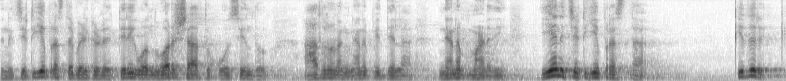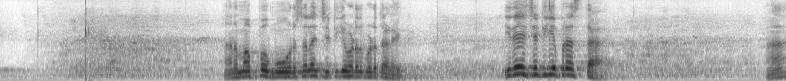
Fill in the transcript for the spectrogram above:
ನಿನಗೆ ಚಿಟಿಗೆ ಪ್ರಸ್ತ ಬೇಡ್ಕೊಂಡು ತಿರುಗಿ ಒಂದು ವರ್ಷ ಆತು ಕೂಸಿಂದು. ಆದರೂ ನಂಗೆ ನೆನಪಿದ್ದಿಲ್ಲ. ನೆನಪು ಮಾಡಿದೆ. ಏನು ಚಿಟಿಗೆ ಪ್ರಸ್ತ? ಇದು ರೀ ಹನುಮಪ್ಪ ಮೂರು ಸಲ ಚಿಟಿಕೆ ಹೊಡೆದು ಬಿಡ್ತಾಳೆ ಹೆಂಗೆ? ಇದೇ ಚಿಟಿಕೆ ಪ್ರಸ್ತ. ಹಾಂ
